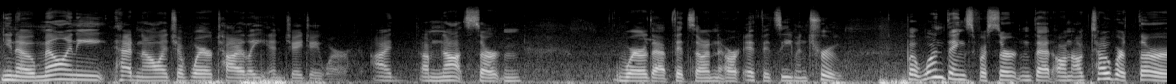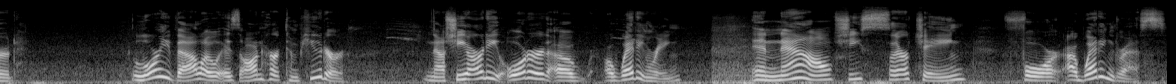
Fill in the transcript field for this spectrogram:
you know, Melanie had knowledge of where Tylee and JJ were. I, I'm not certain where that fits on or if it's even true. But one thing's for certain that on October 3rd, Lori Vallow is on her computer. Now, she already ordered a, a wedding ring, and now she's searching for a wedding dress.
